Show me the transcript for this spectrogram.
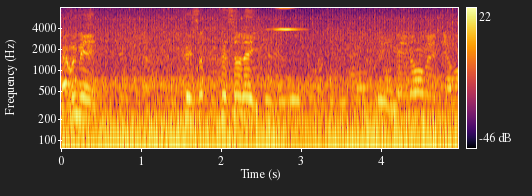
Ben oui, mais il fait, so- il fait soleil. Mais non, mais il y a un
